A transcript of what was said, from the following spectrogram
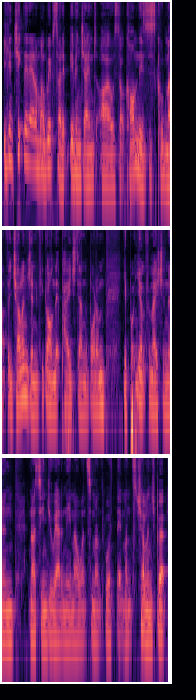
you can check that out on my website at bevanjameseyles.com. There's this called Monthly Challenge, and if you go on that page down the bottom, you put your information in, and I send you out an email once a month with that month's challenge. But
